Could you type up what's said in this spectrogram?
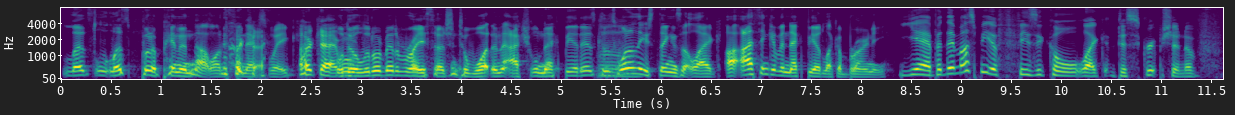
let's let's put a pin in that one for next week. Okay, we'll, do a little bit of research into what an actual neckbeard is because it's one of mm. these things that like I, I think of a neckbeard like a brony. Yeah, but there must be a physical like description of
